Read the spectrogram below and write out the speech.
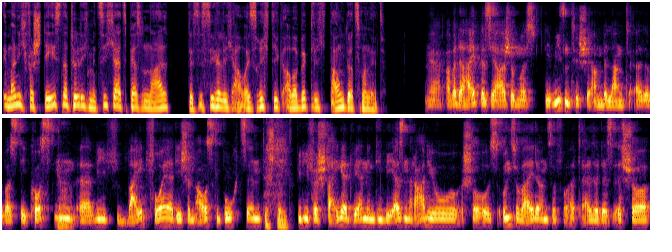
ich meine, ich verstehe es natürlich mit Sicherheitspersonal, das ist sicherlich auch alles richtig, aber wirklich down es mir nicht. Ja, aber der Hype ist ja auch schon, was die Wiesentische anbelangt. Also was die kosten, ja. äh, wie weit vorher die schon ausgebucht sind, wie die versteigert werden in diversen Radioshows und so weiter und so fort. Also das ist schon,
